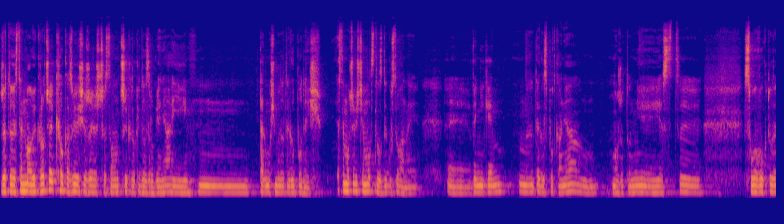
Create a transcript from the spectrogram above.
że to jest ten mały kroczek. Okazuje się, że jeszcze są trzy kroki do zrobienia i mm, tak musimy do tego podejść. Jestem oczywiście mocno zdegustowany e, wynikiem tego spotkania. Może to nie jest e, słowo, które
